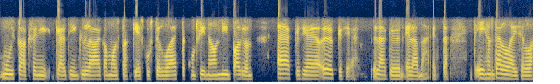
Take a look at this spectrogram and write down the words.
muistaakseni käytiin kyllä aikamoista keskustelua, että kun siinä on niin paljon ääkkösiä ja öökkösiä eläköön elämä, että, että eihän tällaisella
